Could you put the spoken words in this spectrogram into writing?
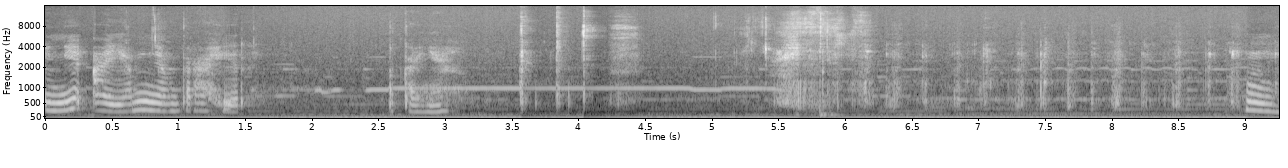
Ini ayam yang terakhir. Petanya. Hmm.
